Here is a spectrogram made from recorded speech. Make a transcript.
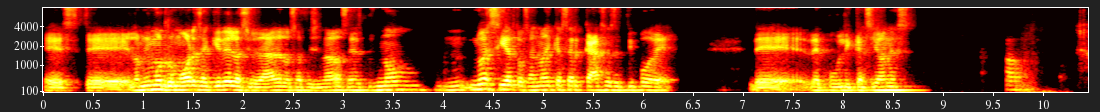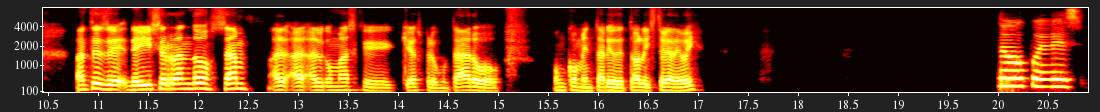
este, los mismos rumores aquí de la ciudad, de los aficionados, es, pues, no, no es cierto, o sea, no hay que hacer caso a ese tipo de, de, publicaciones. Antes de, ir cerrando, Sam, ¿algo más que quieras preguntar o un comentario de toda la historia de hoy? No, pues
